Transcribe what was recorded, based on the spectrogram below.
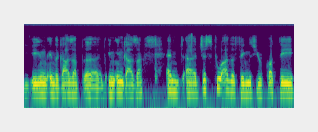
in in the Gaza uh, in in Gaza, and uh, just two other things. You've got the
